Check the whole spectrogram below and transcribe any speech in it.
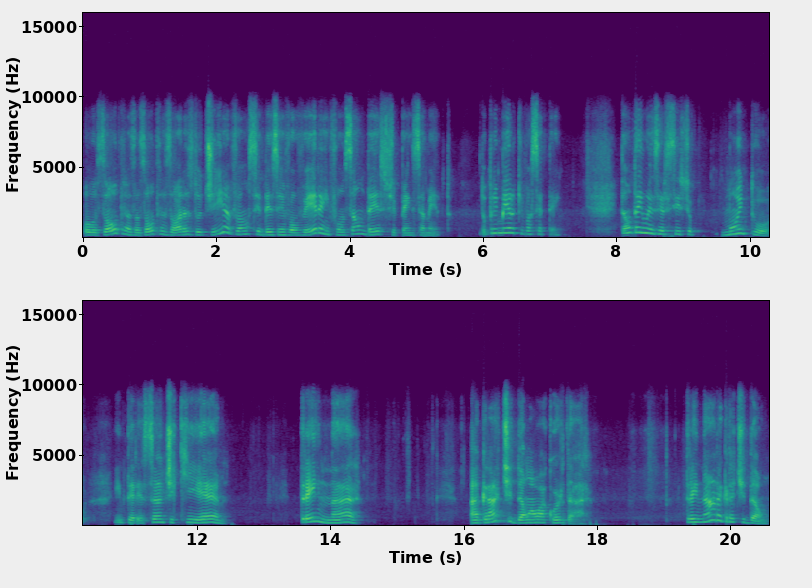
os outras, as outras horas do dia vão se desenvolver em função deste pensamento, do primeiro que você tem. Então, tem um exercício muito interessante que é treinar a gratidão ao acordar. Treinar a gratidão.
